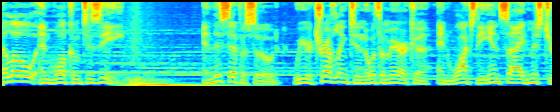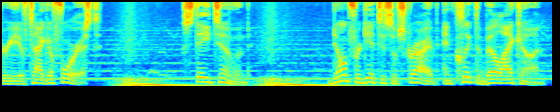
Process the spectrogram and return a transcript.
Hello and welcome to Zeey. In this episode, we are traveling to North America and watch the inside mystery of Taiga Forest. Stay tuned. Don't forget to subscribe and click the bell icon.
